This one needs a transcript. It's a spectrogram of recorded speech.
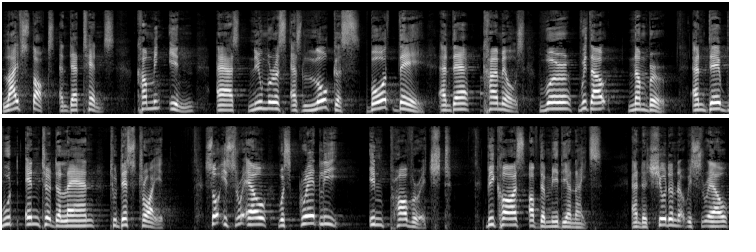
livestock and their tents, coming in as numerous as locusts. Both they and their camels were without number, and they would enter the land to destroy it. So Israel was greatly impoverished because of the Midianites. And the children of Israel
